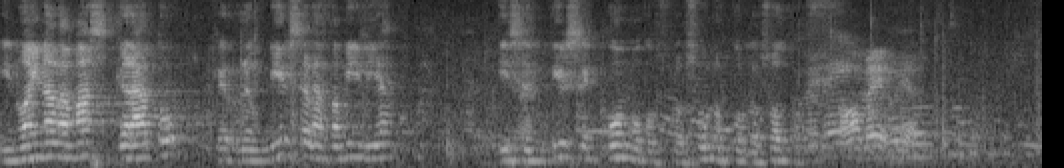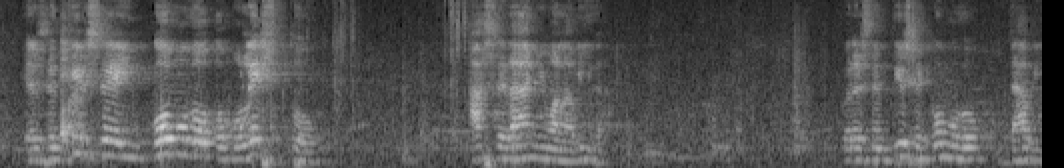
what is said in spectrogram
Y no hay nada más grato que reunirse a la familia y sentirse cómodos los unos con los otros. El sentirse incómodo o molesto hace daño a la vida. Pero el sentirse cómodo da vida.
